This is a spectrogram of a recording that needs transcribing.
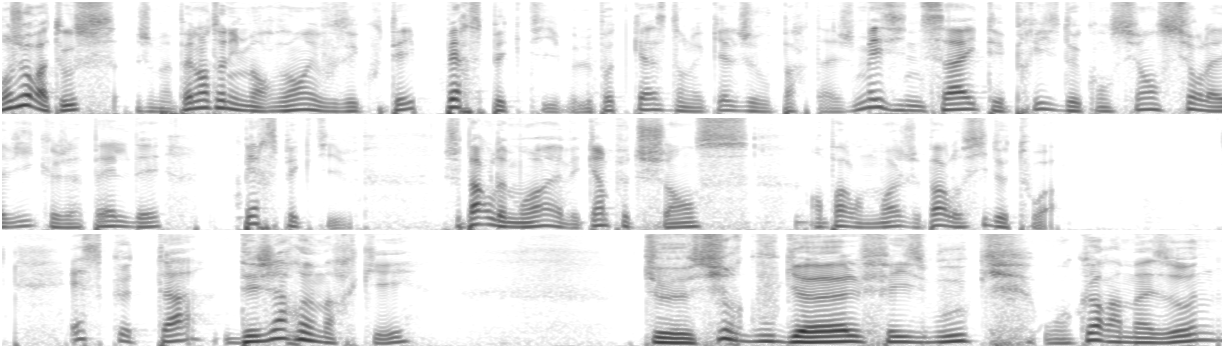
Bonjour à tous, je m'appelle Anthony Morvan et vous écoutez Perspective, le podcast dans lequel je vous partage mes insights et prises de conscience sur la vie que j'appelle des perspectives. Je parle de moi avec un peu de chance, en parlant de moi, je parle aussi de toi. Est-ce que tu as déjà remarqué que sur Google, Facebook ou encore Amazon,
